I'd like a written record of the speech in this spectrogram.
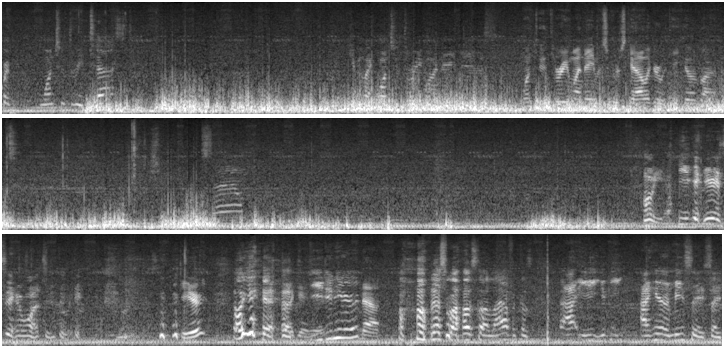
quick one, two, three test. Give me like one, two, three. My name is. One, two, three. My name is Chris Gallagher with Eco Environments. Sound. Oh yeah, you can hear it saying one, two, three. You hear it? Oh yeah, Okay. you didn't hear it? No. Oh, that's why I started laughing because I, you, you, I hear me say say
